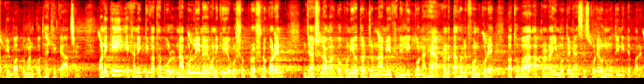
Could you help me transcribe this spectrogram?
আপনি বর্তমান কোথায় থেকে আছেন। অনেকেই এখানে একটি কথা বল, না বললেই নয়, অনেকেই অবশ্য প্রশ্ন করেন যে আসলে আমার গোপনীয়তার জন্য আমি এখানে লিখব না। হ্যাঁ আপনারা তাহলে ফোন করে অথবা আপনারা ইমোতে মেসেজ করে অনুমতি নিতে পারেন।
